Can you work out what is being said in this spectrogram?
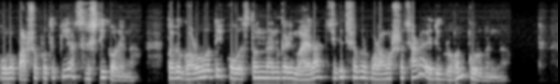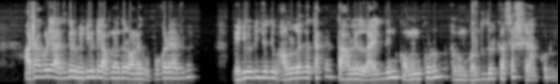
কোনো পার্শ্ব প্রতিক্রিয়া সৃষ্টি করে না। তবে গর্ভবতী ও স্তনদানকারী মায়েরা চিকিৎসকের পরামর্শ ছাড়া এটি গ্রহণ করবেন না। আশা করি আজকের ভিডিওটি আপনাদের অনেক উপকারে আসবে। ভিডিওটি যদি ভালো লেগে থাকে, তাহলে লাইক দিন, কমেন্ট করুন এবং বন্ধুদের কাছে শেয়ার করুন।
